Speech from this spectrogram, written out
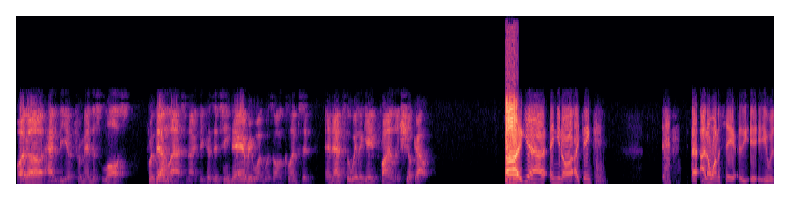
but uh, had to be a tremendous loss for them last night because it seemed everyone was on Clemson, and that's the way the game finally shook out. Uh, yeah, and you know, I think I- don't want to say it, it was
